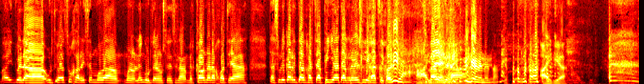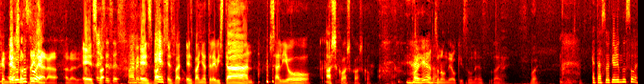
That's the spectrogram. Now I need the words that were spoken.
Bai, duela urte batzu jarri zen moda, bueno, lehen urtean uste zela, merkadonara joatea, eta zure karritan jartzea pina eta alrebes ligatzeko. Hori da! Ai, Bai, ai, bai, ai. bai, benetan. Qué fuerte. Ai, gia. Jendea sortzailea ala ere. Ez, ba, Ez, ez. Vale. ez, ba, Ez. ba, ez, baina telebistan salio asko, asko, asko. Bai, Egia da. hartzun handia okizun, ez? Bai. Bai. Eta zuek egin duzue?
